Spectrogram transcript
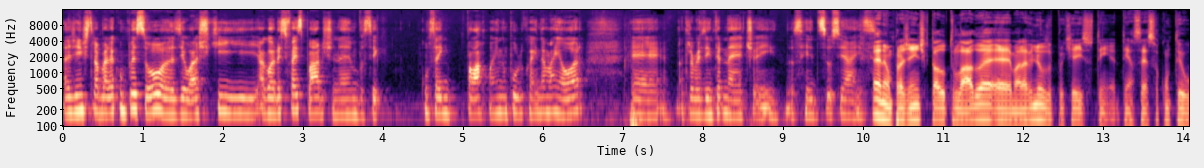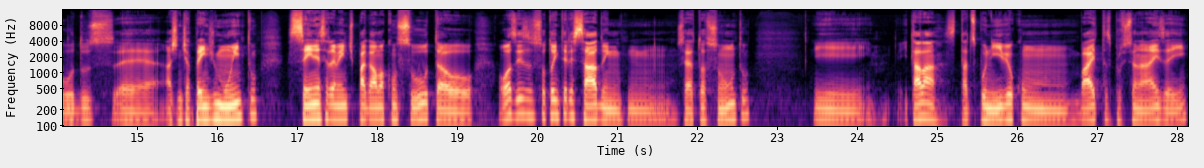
a gente trabalha com pessoas. E eu acho que agora isso faz parte, né? Você consegue falar com ainda um público ainda maior é, através da internet aí, das redes sociais. É, não, pra gente que tá do outro lado é, é maravilhoso, porque é isso, tem, tem acesso a conteúdos, é, a gente aprende muito sem necessariamente pagar uma consulta, ou, ou às vezes eu só tô interessado em, em um certo assunto e, e tá lá, está disponível com baitas profissionais aí.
